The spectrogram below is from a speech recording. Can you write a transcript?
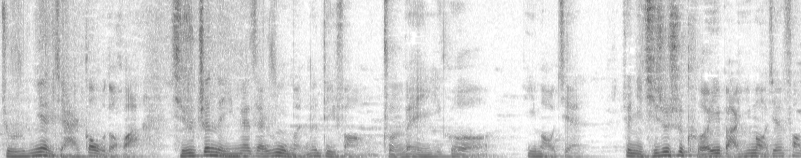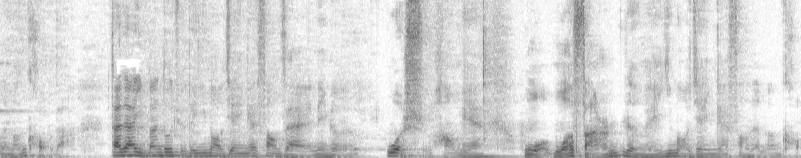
就是面积还够的话，其实真的应该在入门的地方准备一个衣帽间。就你其实是可以把衣帽间放在门口的。大家一般都觉得衣帽间应该放在那个卧室旁边，我我反而认为衣帽间应该放在门口。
